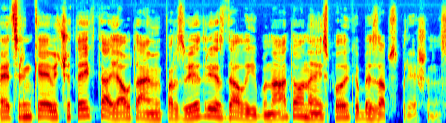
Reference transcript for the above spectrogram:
Pēc Rinkēviča teiktā jautājumi par Zviedrijas dalību NATO neizpalika bez apspriešanas.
